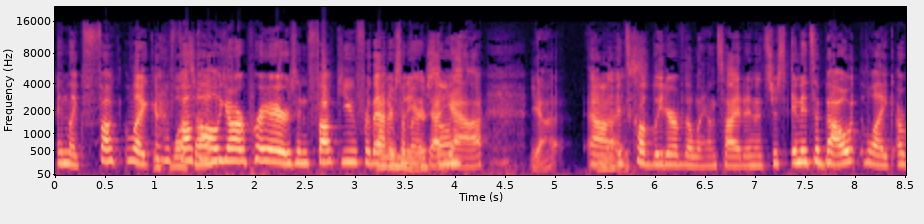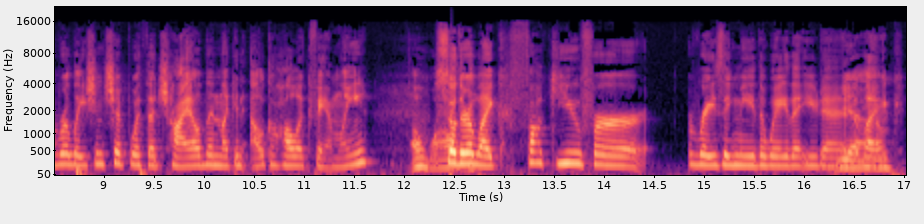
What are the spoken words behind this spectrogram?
And like fuck like fuck song? all your prayers and fuck you for that or something like that. song? Yeah. Yeah. Um, Nice. It's called Leader of the Landslide, and it's just and it's about like a relationship with a child in like an alcoholic family. Oh wow. So they're like, "Fuck you for raising me the way that you did." Yeah. Like,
